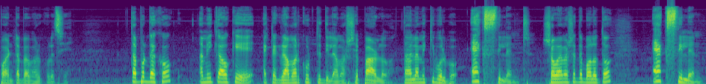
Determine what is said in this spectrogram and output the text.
পয়েন্টটা ব্যবহার করেছি। তারপর দেখো, আমি কাউকে একটা গ্রামার করতে দিলাম আর সে পারল। তাহলে আমি কি বলব? এক্সিলেন্ট সবাই আমার সাথে বলো তো? এক্সিলেন্ট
